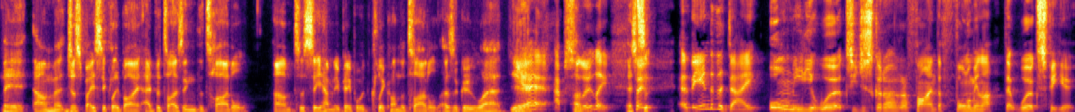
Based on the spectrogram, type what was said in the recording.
Yeah, um, just basically by advertising the title um, to see how many people would click on the title as a Google ad. Yeah, Yeah, absolutely. it's so a- at the end of the day, all media works. You just got to find the formula that works for you.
